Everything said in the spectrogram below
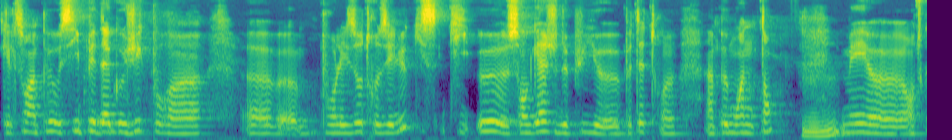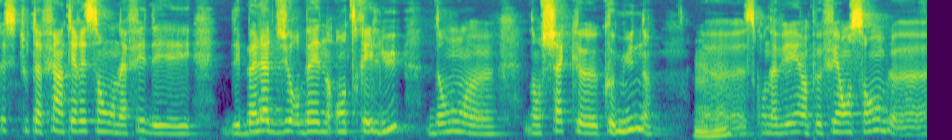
qu'elles soient un peu aussi pédagogiques pour, pour les autres élus qui, qui eux, s'engagent depuis peut-être un peu moins de temps. Mhm. Mais en tout cas, c'est tout à fait intéressant. On a fait des, des balades urbaines entre élus dans, dans chaque commune. Mhm. Euh, ce qu'on avait un peu fait ensemble, euh,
